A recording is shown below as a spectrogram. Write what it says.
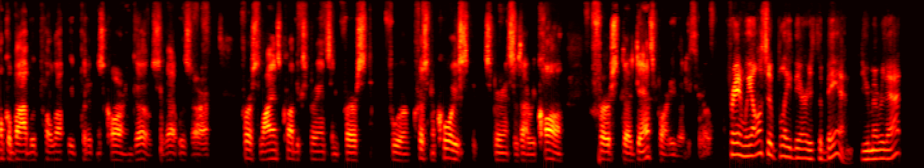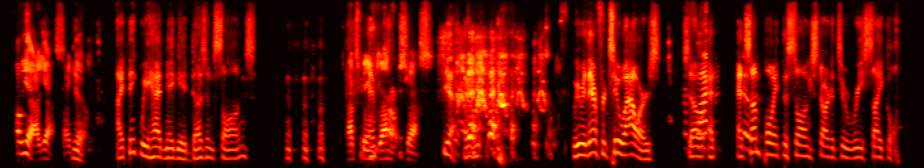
Uncle Bob would pull up, we'd put it in his car and go. So that was our first Lions Club experience and first for Chris McCoy's experience, as I recall, first uh, dance party that he threw. Fran, we also played there as the band. Do you remember that? Oh yeah, yes, I Yeah. do. I think we had maybe a dozen songs. That's being And- generous. Yes. Yeah. we, we were there for two hours. So at, at some point, the song started to recycle.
